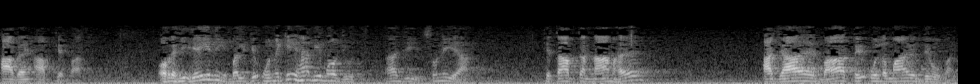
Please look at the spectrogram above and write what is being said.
آ گئے آپ کے پاس۔ اور یہی نہیں، بلکہ ان کے یہاں بھی موجود ہاں جی سنیے آپ۔ کتاب کا نام ہے اجائے بات علماء دیوبند۔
